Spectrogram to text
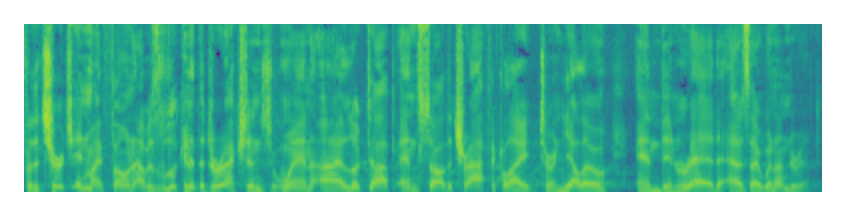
for the church in my phone. I was looking at the directions when I looked up and saw the traffic light turn yellow and then red as I went under it.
